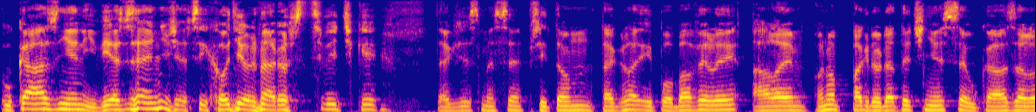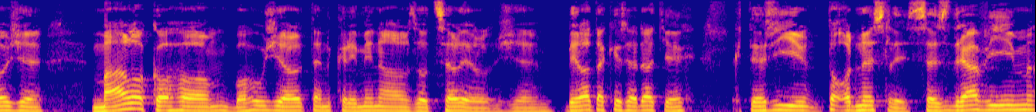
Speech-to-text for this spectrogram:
ukázněný vězeň, že si chodil na rozcvičky takže jsme se přitom takhle i pobavili, ale ono pak dodatečně se ukázalo, že málo koho bohužel ten kriminál zocelil, že byla taky řada těch, kteří to odnesli se zdravím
